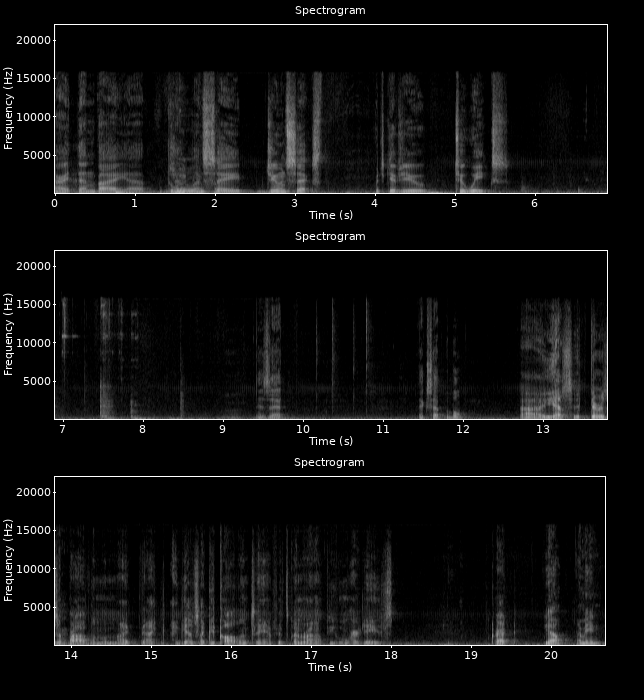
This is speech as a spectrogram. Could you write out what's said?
All right, then by, uh, June. let's say, June 6th, which gives you two weeks. Is that, acceptable? Uh, Yes, if there is a problem, I I I guess I could call and say if it's going to run a few more days. Correct? Yeah, I mean,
